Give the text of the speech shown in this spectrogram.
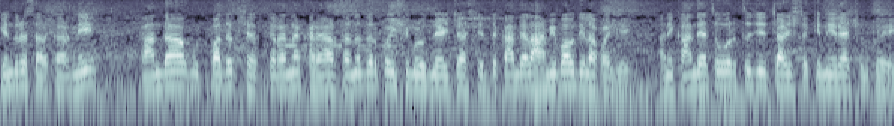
केंद्र सरकारने कांदा उत्पादक शेतकऱ्यांना खऱ्या अर्थानं जर पैसे मिळवून द्यायचे असतील तर कांद्याला हमीभाव दिला पाहिजे. आणि कांद्याचं वरचं जे चाळीस टक्के निर्यात शुल्क आहे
